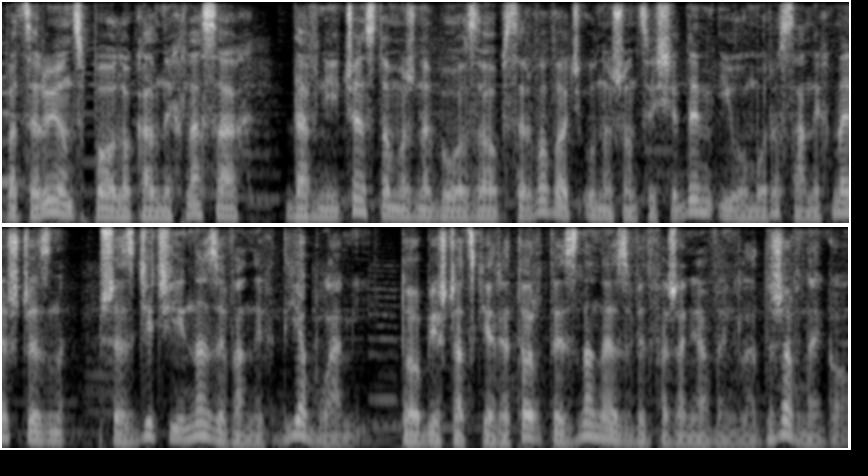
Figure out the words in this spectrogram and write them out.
Spacerując po lokalnych lasach, dawniej często można było zaobserwować unoszący się dym i umurosanych mężczyzn przez dzieci nazywanych diabłami. To bieszczackie retorty znane z wytwarzania węgla drzewnego.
